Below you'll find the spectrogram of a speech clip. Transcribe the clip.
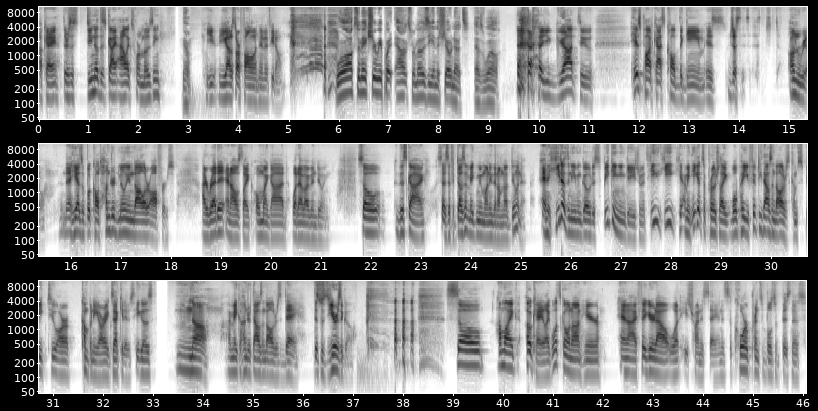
Okay. There's this, do you know this guy, Alex Hormozi? No. You, you got to start following him if you don't. we'll also make sure we put Alex Hormozi in the show notes as well. you got to. His podcast called The Game is just unreal. He has a book called $100 Million Offers. I read it and I was like, oh my God, what have I been doing? So this guy says, if it doesn't make me money, then I'm not doing it. And he doesn't even go to speaking engagements. He, he, he I mean, he gets approached like, we'll pay you $50,000 to come speak to our company, our executives. He goes, no, I make $100,000 a day. This was years ago. so I'm like, okay, like what's going on here? And I figured out what he's trying to say. And it's the core principles of business,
